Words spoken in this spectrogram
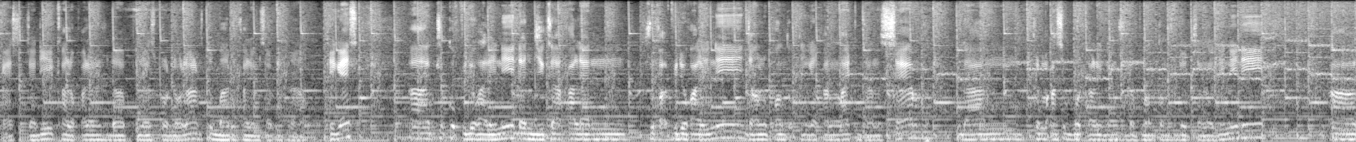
guys. Jadi kalau kalian sudah punya 10 dolar tuh baru kalian bisa withdraw. Oke okay, guys uh, cukup video kali ini dan jika kalian suka video kali ini jangan lupa untuk tinggalkan like dan share. Dan terima kasih buat kalian yang sudah menonton video channel ini nih. Uh,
